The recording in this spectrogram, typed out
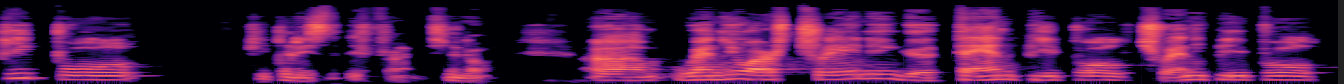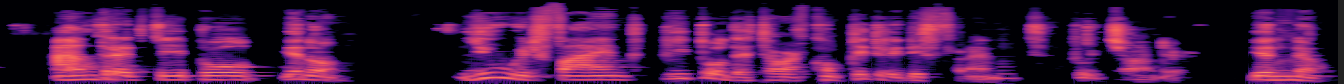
people people is different you know. Um, when you are training uh, 10 people 20 people 100 people you know you will find people that are completely different to each other you know.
